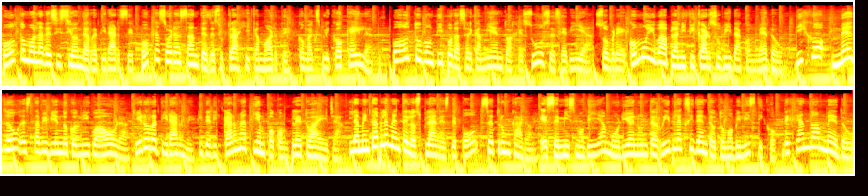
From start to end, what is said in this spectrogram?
Paul tomó la decisión de retirarse pocas horas antes de su trágica muerte. Como explicó Caleb, Paul tuvo un tipo de acercamiento a Jesús ese día sobre cómo iba a planificar su vida con Meadow. Dijo, Meadow está viviendo conmigo ahora, quiero retirarme y dedicarme a tiempo completo a ella. Lamentablemente los planes de Paul se truncaron. Ese mismo día murió en un terrible accidente automovilístico, dejando a Meadow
